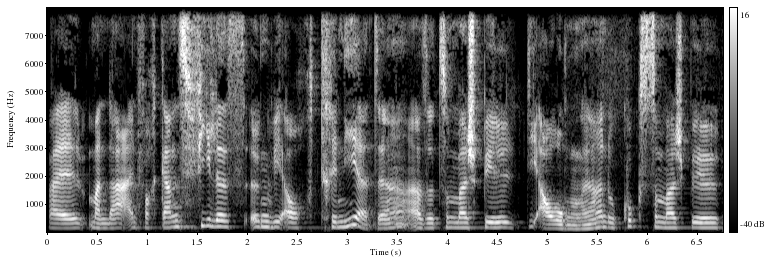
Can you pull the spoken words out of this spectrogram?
weil man da einfach ganz vieles irgendwie auch trainiert. Ja? Also zum Beispiel die Augen. Ja? Du guckst zum Beispiel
